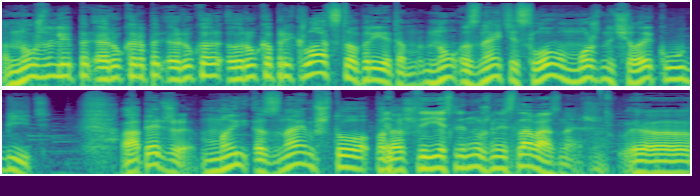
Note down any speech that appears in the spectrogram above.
Нужно ли п- рукопри- руко- рукоприкладство при этом? Ну, знаете, словом можно человека убить. Опять же, мы знаем, что Это подош... ты, если нужные слова знаешь. э,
